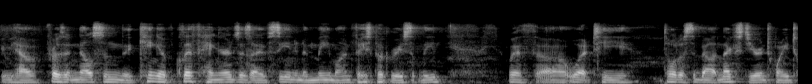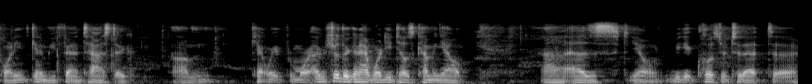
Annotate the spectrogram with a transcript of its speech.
we have President Nelson, the king of cliffhangers, as I've seen in a meme on Facebook recently, with uh, what he told us about next year in 2020. It's going to be fantastic. Um, can't wait for more. I'm sure they're going to have more details coming out uh, as you know we get closer to that uh,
